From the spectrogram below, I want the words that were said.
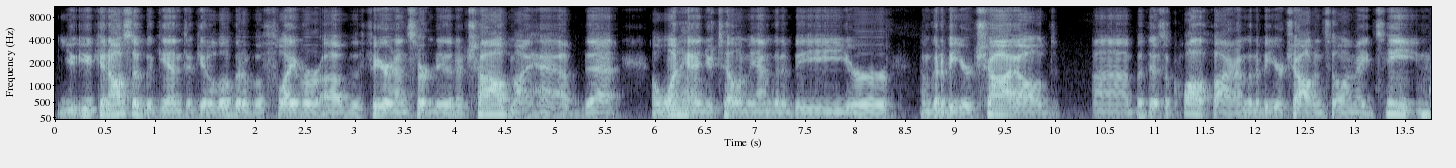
you, you can also begin to get a little bit of a flavor of the fear and uncertainty that a child might have that on one hand you're telling me I'm going to be your I'm going to be your child uh, but there's a qualifier I'm going to be your child until I'm 18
